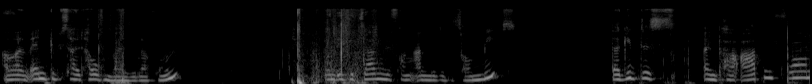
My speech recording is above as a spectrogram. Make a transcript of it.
Aber im End gibt es halt haufenweise davon. Und ich würde sagen, wir fangen an mit den Zombies. Da gibt es ein paar Arten von.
